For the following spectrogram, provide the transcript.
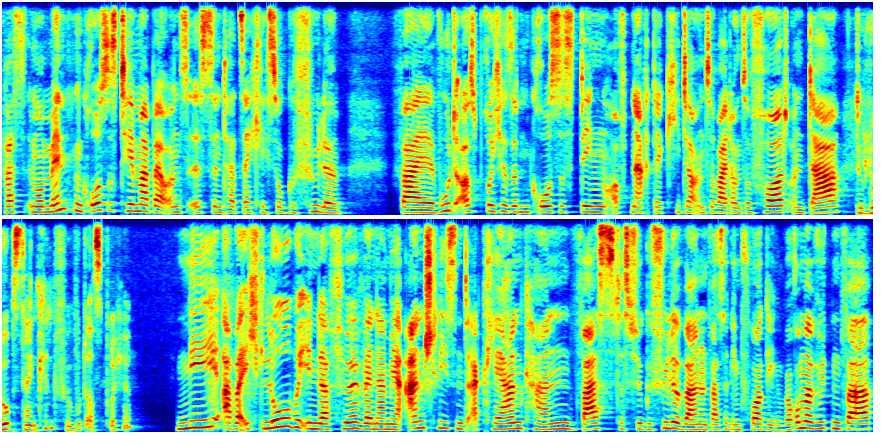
was im Moment ein großes Thema bei uns ist, sind tatsächlich so Gefühle. Weil Wutausbrüche sind ein großes Ding, oft nach der Kita und so weiter und so fort. Und da Du lobst dein Kind für Wutausbrüche? Nee, aber ich lobe ihn dafür, wenn er mir anschließend erklären kann, was das für Gefühle waren und was an ihm vorging, warum er wütend war,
